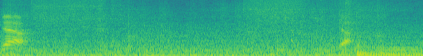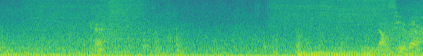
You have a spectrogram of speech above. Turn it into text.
Yeah. Yeah. Okay. I'll see you there.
